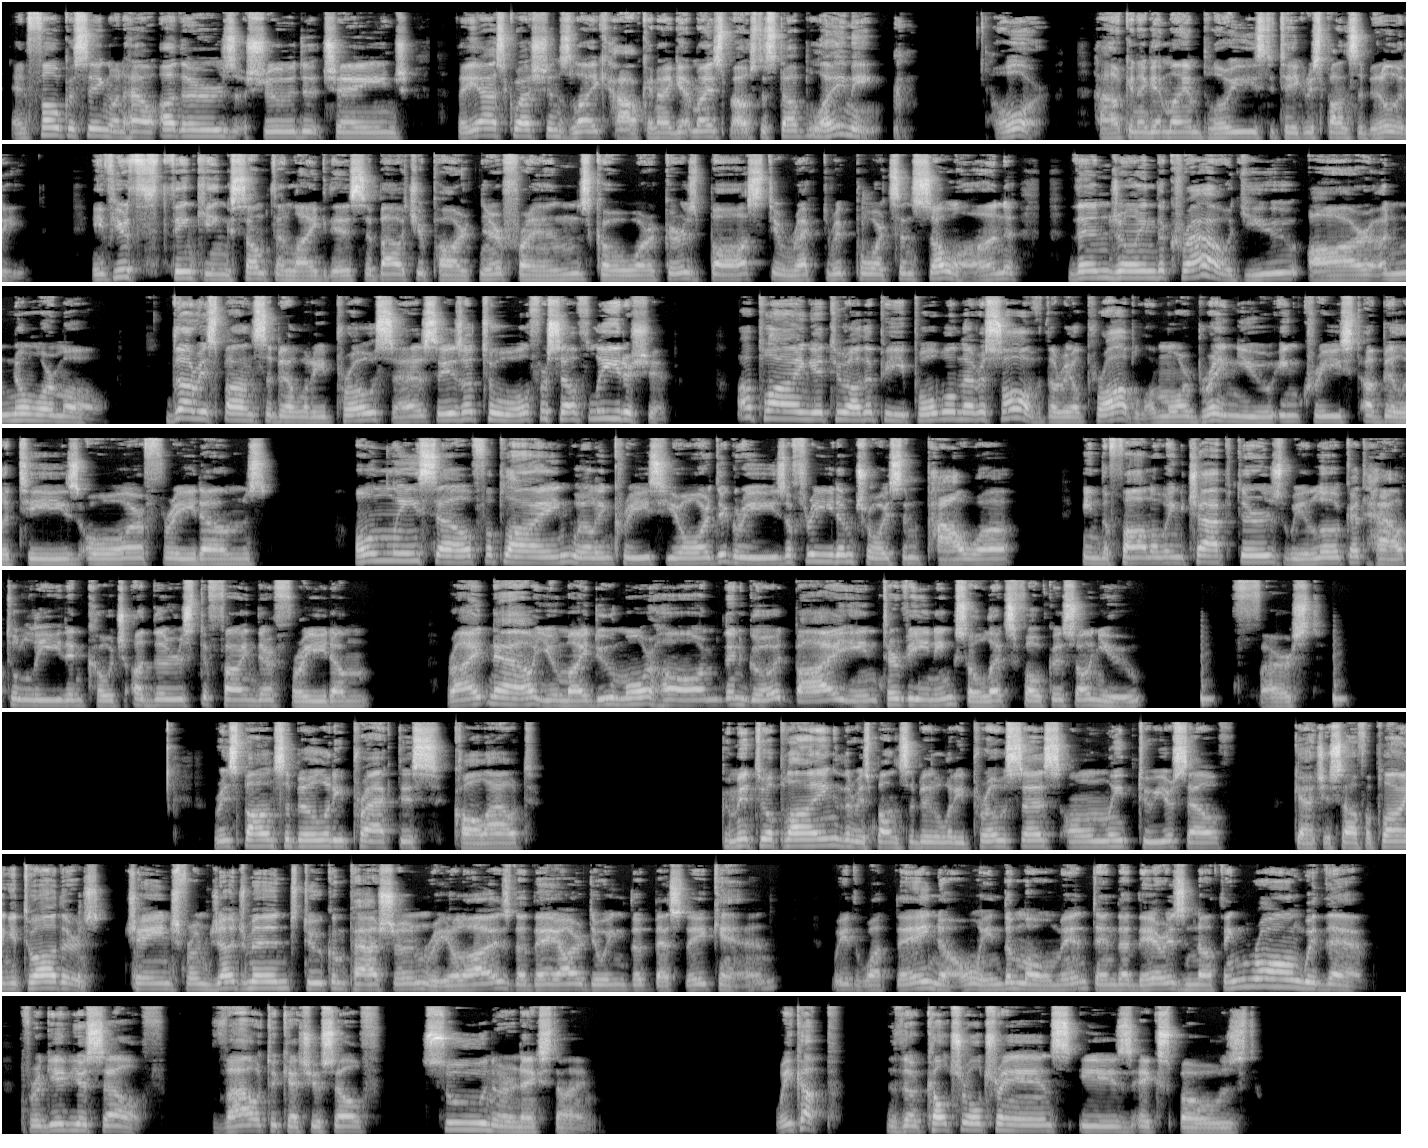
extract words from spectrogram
and focusing on how others should change. They ask questions like, How can I get my spouse to stop blaming? or, How can I get my employees to take responsibility? If you're thinking something like this about your partner, friends, co-workers, boss, direct reports, and so on, then join the crowd. You are normal. The responsibility process is a tool for self leadership. Applying it to other people will never solve the real problem or bring you increased abilities or freedoms. Only self applying will increase your degrees of freedom, choice, and power. In the following chapters, we look at how to lead and coach others to find their freedom. Right now, you might do more harm than good by intervening, so let's focus on you first. Responsibility practice call out. Commit to applying the responsibility process only to yourself. Catch yourself applying it to others. Change from judgment to compassion. Realize that they are doing the best they can with what they know in the moment and that there is nothing wrong with them. Forgive yourself. Vow to catch yourself sooner next time. Wake up! The cultural trance is exposed.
